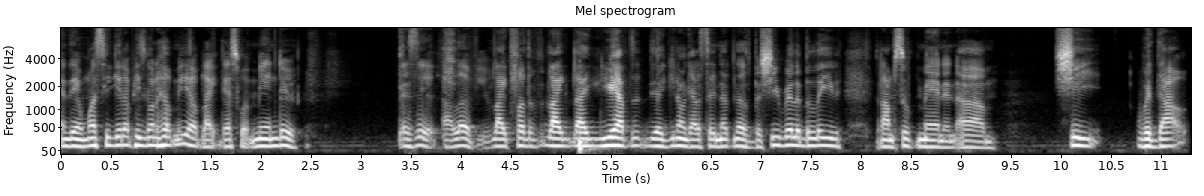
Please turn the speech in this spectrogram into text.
And then once he get up, he's gonna help me up. Like that's what men do. That's it. I love you. Like for the like like you have to like, you don't got to say nothing else. But she really believed that I'm Superman, and um, she without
